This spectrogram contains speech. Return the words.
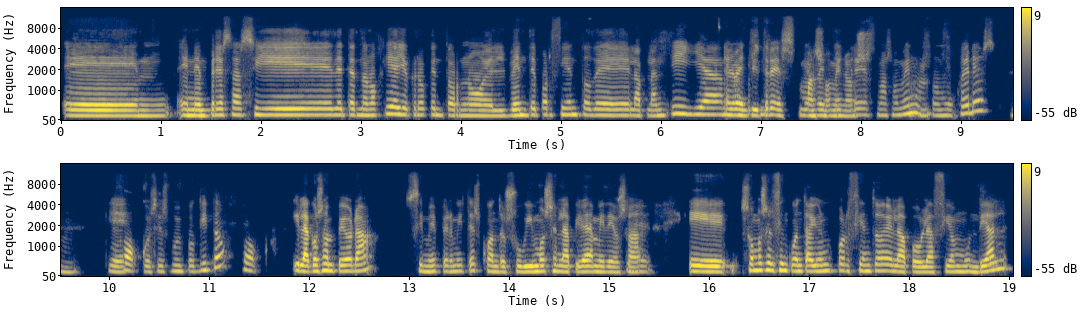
Em, en empresas de tecnología yo creo que en torno al 20% de la plantilla. El 23 más o menos. Más o menos son mujeres, mm. que pues es muy poquito. Y la cosa empeora si me permites, cuando subimos en la pirámide. O sea, eh, somos el 51% de la población mundial,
